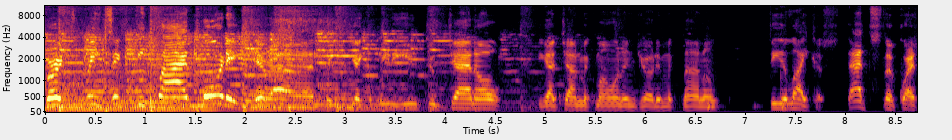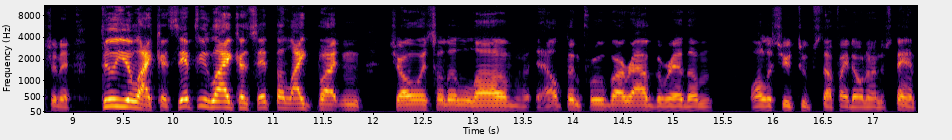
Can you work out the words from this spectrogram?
Birds 365 morning here on the JAKIB YouTube channel. You got John McMullen and Jody McDonald. Do you like us? That's the question. Do you like us? If you like us, hit the like button. Show us a little love. Help improve our algorithm. All this YouTube stuff I don't understand,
